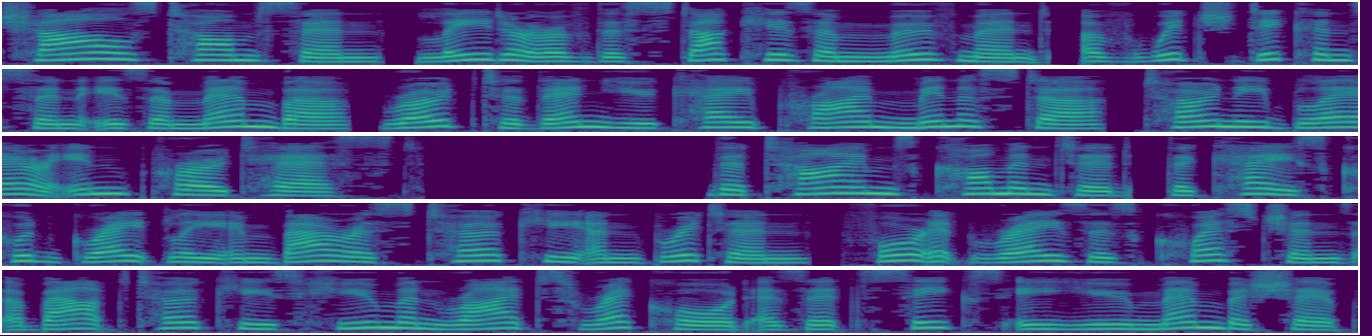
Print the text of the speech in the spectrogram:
Charles Thomson, leader of the Stuckism movement, of which Dickinson is a member, wrote to then UK Prime Minister, Tony Blair in protest. The Times commented, the case could greatly embarrass Turkey and Britain, for it raises questions about Turkey's human rights record as it seeks EU membership.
